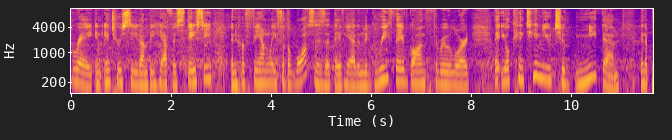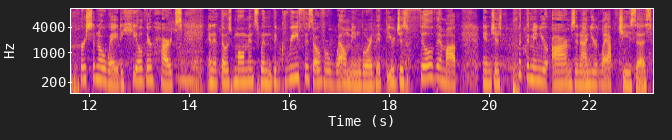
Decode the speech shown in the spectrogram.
pray and intercede on behalf of Stacy and her family for the losses that they've had and the grief they've gone through, Lord, that you'll continue to meet them in a personal way to heal their hearts. And at those moments when the grief is overwhelming, Lord, that you just fill them up and just put them in your arms and on your lap, Jesus,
